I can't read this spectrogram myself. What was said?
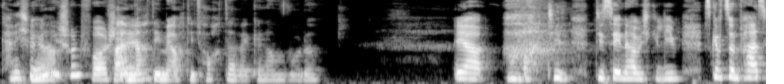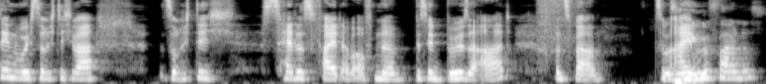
Kann ich mir ja. irgendwie schon vorstellen. Vor allem, nachdem ja auch die Tochter weggenommen wurde. Ja, oh, die, die Szene habe ich geliebt. Es gibt so ein paar Szenen, wo ich so richtig war, so richtig satisfied, aber auf eine bisschen böse Art. Und zwar, Zum wo sie einen. hingefallen ist.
